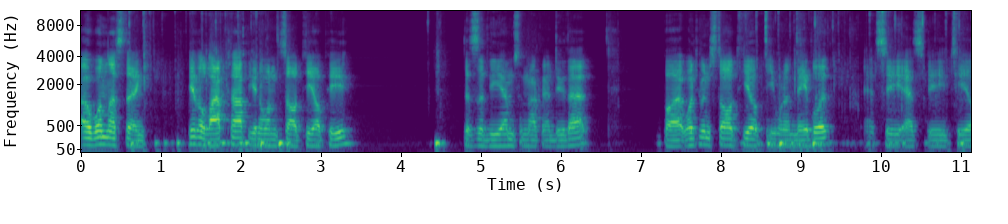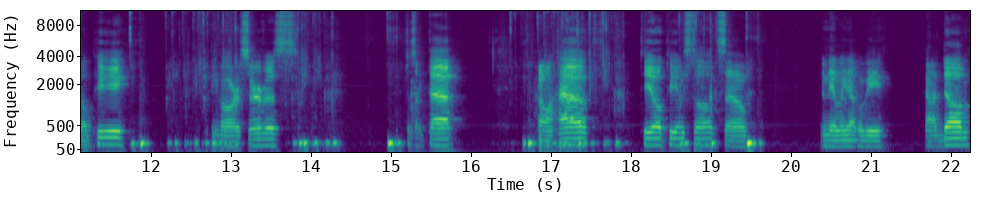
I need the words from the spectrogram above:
Oh, one last thing. If you have a laptop, you're going to want to install TLP. This is a VM, so I'm not going to do that. But once you install TLP, you want to enable it. etc sv TLP, var service, just like that. I don't have TLP installed, so enabling that would be kind of dumb.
